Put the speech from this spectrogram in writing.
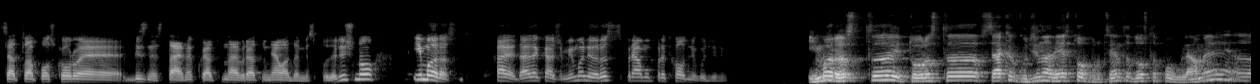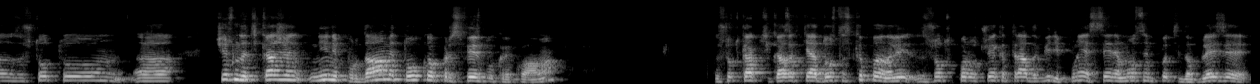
Сега това по-скоро е бизнес тайна, която най-вероятно няма да ми споделиш, но има ръст. Хайде, дай да кажем, има ли ръст спрямо предходни години? Има ръст и то ръста всяка година не е 100%, доста по-голям е, защото честно да ти кажа, ние не продаваме толкова през Facebook реклама, защото, както ти казах, тя е доста скъпа, нали? защото първо човека трябва да види поне 7-8 пъти да влезе,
